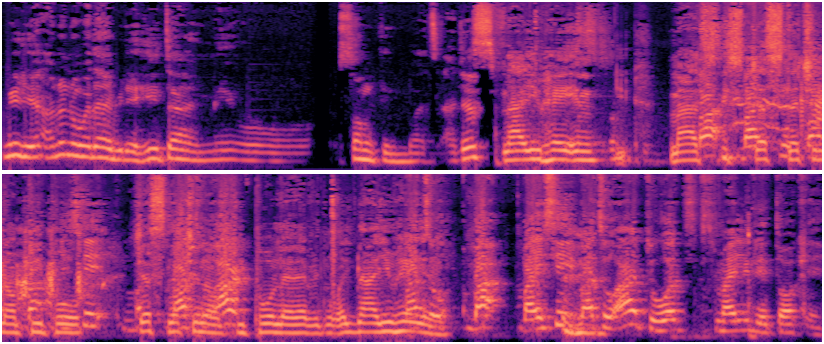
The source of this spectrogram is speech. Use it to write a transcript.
maybe I don't know whether it be the hater in me or something, but I just now you hating, Matt, just snitching on people, see, just snitching on add, people and everything. Now you hating. But, to, but, but you see, but to add to what Smiley they talking,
